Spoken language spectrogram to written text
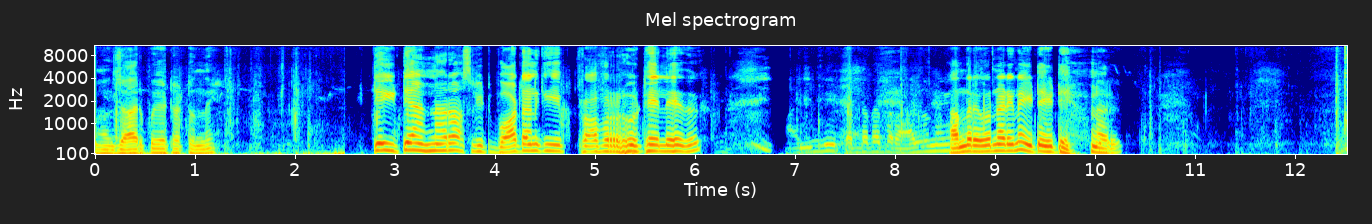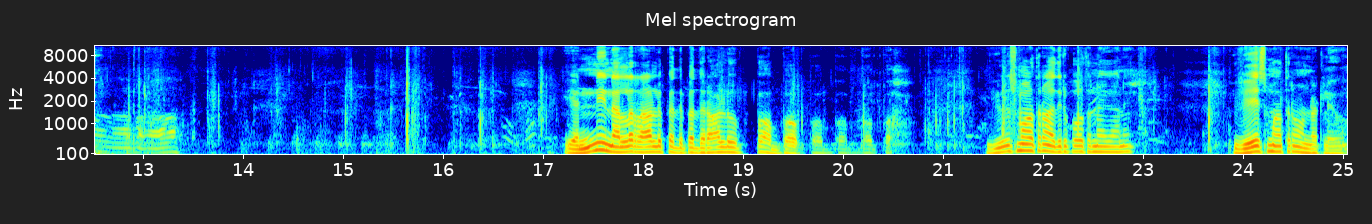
మాకు జారిపోయేటట్టుంది. ఇటే ఇటే అంటున్నారు. అసలు ఇటు పోవటానికి ప్రాపర్ రూటే లేదు. అందరు ఎవరిని అడిగినా ఇటే ఇటే అన్నారు. ఇవన్నీ నల్ల రాళ్ళు పెద్ద పెద్ద రాళ్ళు వ్యూస్ మాత్రం అదిరిపోతున్నాయి కానీ వేస్ మాత్రం ఉండట్లేవు.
